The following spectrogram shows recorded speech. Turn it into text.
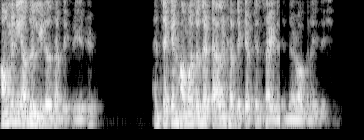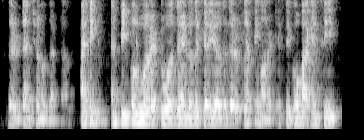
how many other leaders have they created? And second, how much of that talent have they kept inside in their organizations, the retention of that talent. I think, and people who are at towards the end of the career, then they're reflecting on it. If they go back and see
